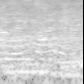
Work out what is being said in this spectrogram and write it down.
down this side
